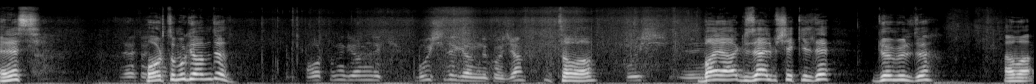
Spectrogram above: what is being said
Enes Evet hocam. hortumu gömdün. Hortumu gömdük. Bu işi de gömdük hocam. Tamam. Bu iş e, Bayağı güzel bir şekilde gömüldü. Ama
